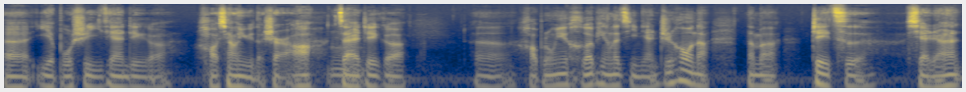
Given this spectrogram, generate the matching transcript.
呃也不是一件这个好相遇的事儿啊。在这个呃好不容易和平了几年之后呢，那么这次。显然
